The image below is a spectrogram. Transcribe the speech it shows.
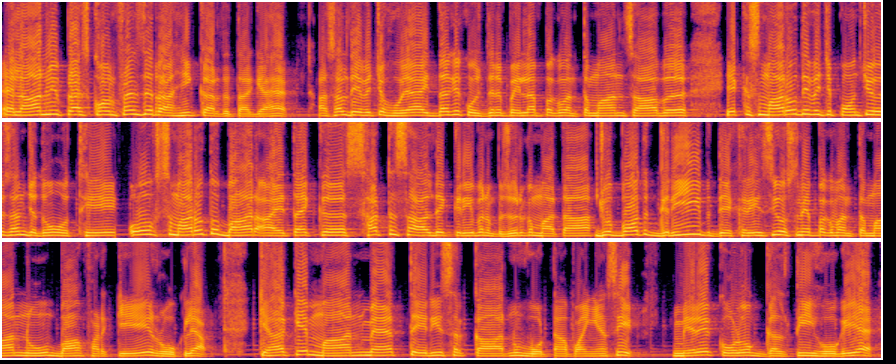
ਐਲਾਨ ਵੀ ਪ੍ਰੈਸ ਕਾਨਫਰੰਸ ਦੇ ਰਾਹੀਂ ਕਰ ਦਿੱਤਾ ਗਿਆ ਹੈ। ਅਸਲ ਦੇ ਵਿੱਚ ਹੋਇਆ ਇਦਾਂ ਕਿ ਕੁਝ ਦਿਨ ਪਹਿਲਾਂ ਭਗਵੰਤ ਮਾਨ ਸਾਹਿਬ ਇੱਕ ਸਮਾਰੋਹ ਦੇ ਵਿੱਚ ਪਹੁੰਚੇ ਹੋਏ ਸਨ, ਜਦੋਂ ਉੱਥੇ ਉਹ ਸਮਾਰੋਹ ਤੋਂ ਬਾਹਰ ਆਏ ਤਾਂ ਇੱਕ 60 ਸਾਲ ਦੇ ਕਰੀਬਨ ਬਜ਼ੁਰਗ ਮਾਤਾ, ਜੋ ਬਹੁਤ ਗਰੀਬ ਦਿਖ ਰਹੀ ਸੀ, ਉਸਨੇ ਭਗਵੰਤ ਮਾਨ ਨੂੰ ਬਾਹ ਫੜ ਕੇ ਰੋਕ ਲਿਆ। ਕਿਹਾ ਕਿ, ਮਾਨ, ਮੈਂ ਤੇਰੀ ਸਰਕਾਰ ਨੂੰ ਵੋਟਾਂ ਪਾਈਆਂ ਸੀ। ਮੇਰੇ ਕੋਲ ਗਲਤੀ ਹੋ ਗਈ ਹੈ।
